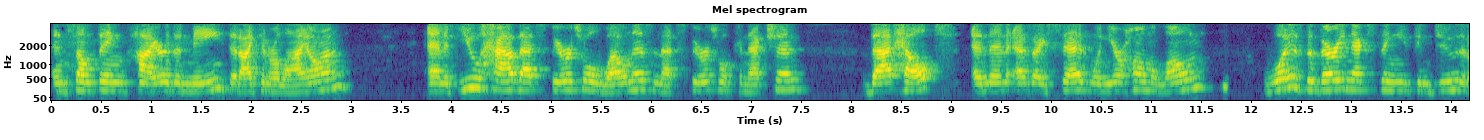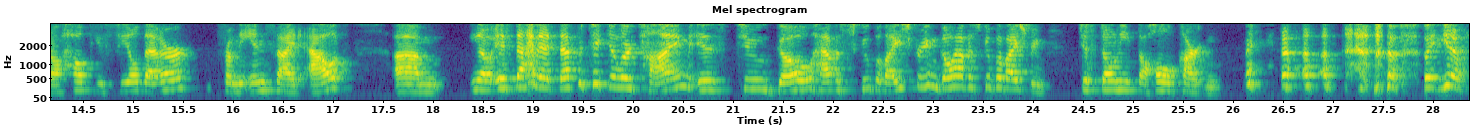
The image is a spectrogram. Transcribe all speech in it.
and something higher than me that I can rely on. And if you have that spiritual wellness and that spiritual connection, that helps. And then, as I said, when you're home alone, what is the very next thing you can do that'll help you feel better from the inside out? Um, you know, if that at that particular time is to go have a scoop of ice cream, go have a scoop of ice cream. Just don't eat the whole carton. but you know,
